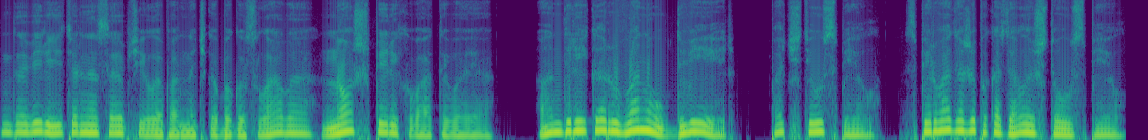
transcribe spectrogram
Доверительно сообщила панночка Богослава, нож перехватывая. Андрейка рванул дверь. Почти успел. Сперва даже показалось, что успел.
